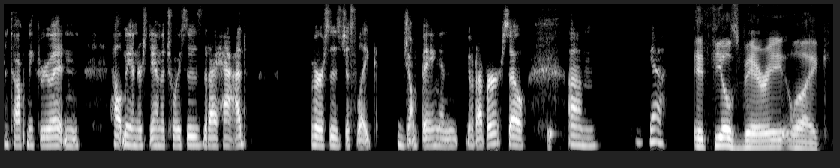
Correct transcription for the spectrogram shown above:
and talk me through it and help me understand the choices that I had versus just like jumping and whatever. So, um, yeah. it feels very like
